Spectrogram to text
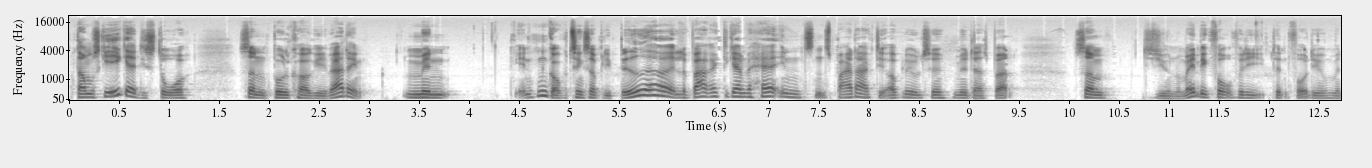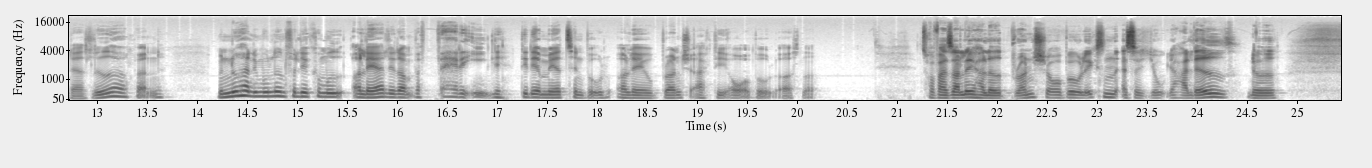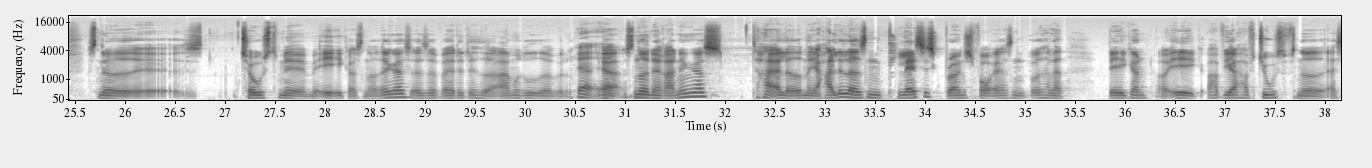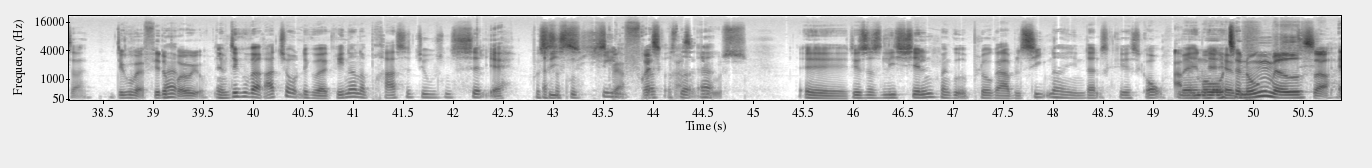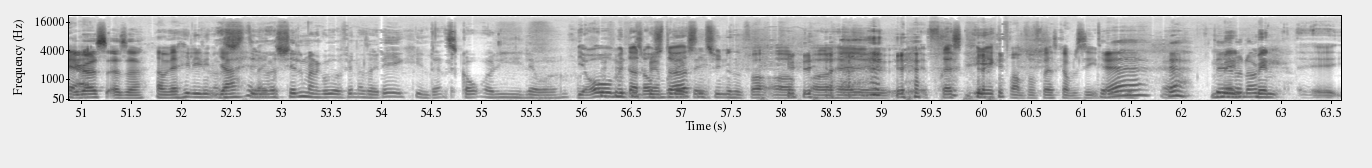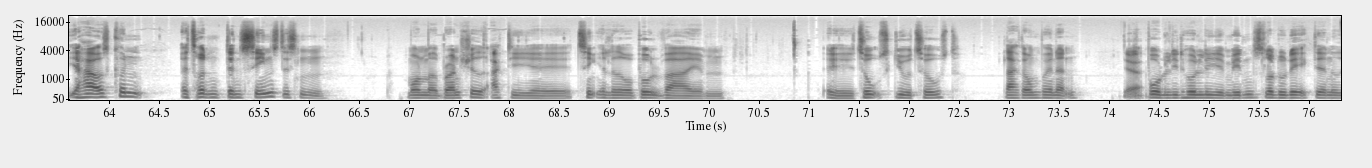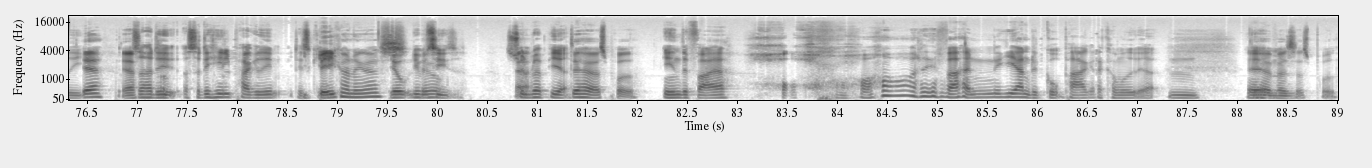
der måske ikke er de store sådan bålkokke i hverdagen, men enten godt kunne tænke sig at blive bedre, eller bare rigtig gerne vil have en sådan spejderagtig oplevelse med deres børn, som de jo normalt ikke får, fordi den får de jo med deres ledere, børnene. Men nu har de muligheden for lige at komme ud og lære lidt om, hvad, hvad er det egentlig, det der med at tænde bål og lave brunch-agtige overbål og sådan noget. Jeg tror faktisk aldrig, jeg har lavet brunch over bål. Ikke sådan, altså jo, jeg har lavet noget, sådan noget øh, toast med, med æg og sådan noget, ikke også? Altså, hvad er det, det hedder? Armerider, vel? Ja, ja. ja sådan noget der retning også. Det har jeg lavet, men jeg har aldrig lavet sådan en klassisk brunch, hvor jeg sådan både har lavet bacon og æg, og vi har haft juice og sådan noget. Altså, det kunne være fedt at prøve jo. Jamen, det kunne være ret sjovt. Det kunne være grineren at presse juicen selv. Ja, præcis. Altså sådan Altså, det skal helt være frisk presset ja. juice. Øh, det er så lige sjældent, man går ud og plukker appelsiner i en dansk øh, skov. Ja, man må tage nogen med, så. ja. Ikke også? Altså, Nå, men jeg er helt enig. Det Jeg er, er også, det er ikke... også sjældent, man går ud og finder sig et æg i en dansk skov, og lige laver... Jo, men der er dog større ikke? sandsynlighed for at, at have øh, frisk æg frem for frisk appelsin. Det er ja, det. ja, ja, det er men det nok. men øh, jeg har også kun... Jeg tror, den, den seneste sådan morgenmad brunchet-agtige øh, ting, jeg lavede over bål, var øh, øh, to skiver toast lagt oven på hinanden. Ja. Så bruger du lige et hul i midten, slår du et æg dernede i. Ja, ja. Og så har det, og så det hele pakket ind. Det skal bacon, ikke også? Jo, lige præcis. Sølvpapir Det har jeg også prøvet. in the fire. det var en jernligt god pakke, der kom ud der. Mm, det har jeg Øhm, faktisk også prøvet.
